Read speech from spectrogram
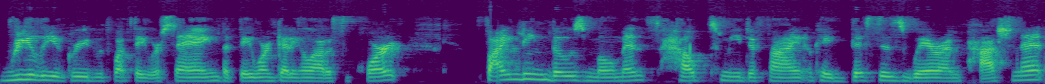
really agreed with what they were saying, but they weren't getting a lot of support. Finding those moments helped me define okay, this is where I'm passionate,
